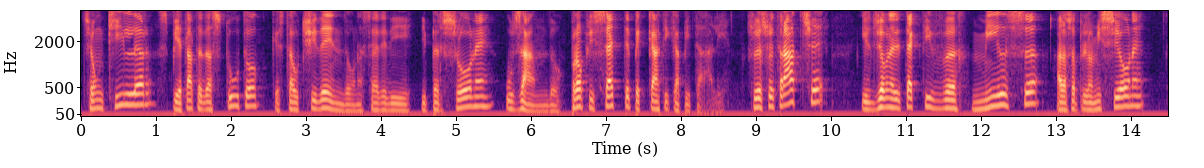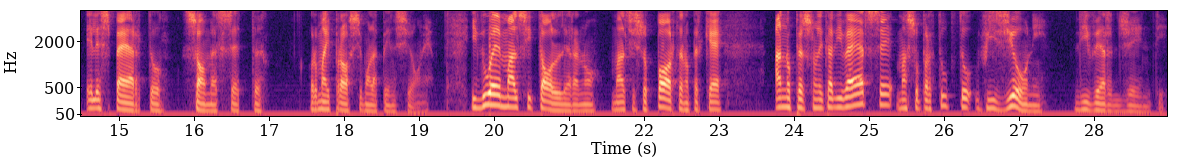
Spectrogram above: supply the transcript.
C'è un killer spietato ed astuto che sta uccidendo una serie di, di persone usando proprio i sette peccati capitali. Sulle sue tracce il giovane detective Mills ha la sua prima missione e l'esperto Somerset, ormai prossimo alla pensione. I due mal si tollerano, mal si sopportano perché hanno personalità diverse, ma soprattutto visioni divergenti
